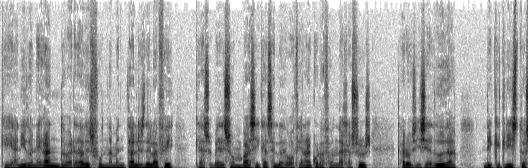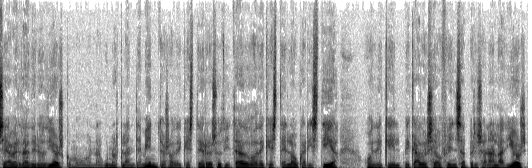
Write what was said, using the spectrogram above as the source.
que han ido negando verdades fundamentales de la fe, que a su vez son básicas en la devoción al corazón de Jesús. Claro, si se duda de que Cristo sea verdadero Dios, como en algunos planteamientos, o de que esté resucitado, o de que esté en la Eucaristía, o de que el pecado sea ofensa personal a Dios,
